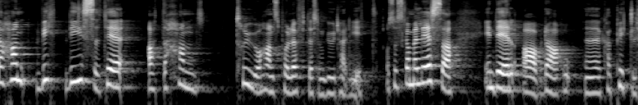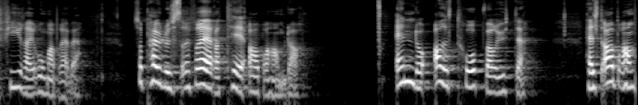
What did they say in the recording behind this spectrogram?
Der han viser til at han tror hans på løftet som Gud hadde gitt. Og Så skal vi lese en del av der, eh, kapittel 4 i Romerbrevet. Så Paulus refererer til Abraham der enda alt håp var ute, holdt Abraham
